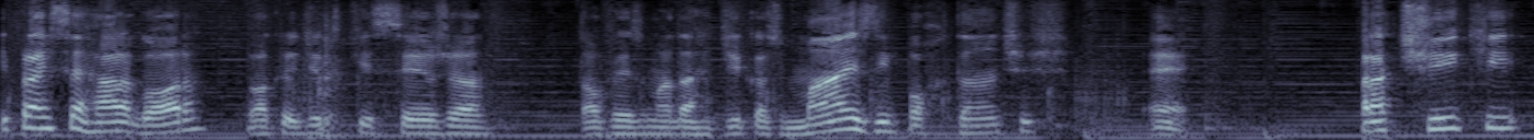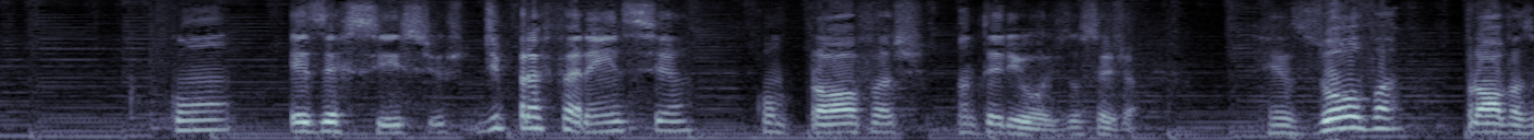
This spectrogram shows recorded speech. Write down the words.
E para encerrar agora, eu acredito que seja talvez uma das dicas mais importantes é pratique com exercícios, de preferência com provas anteriores, ou seja, resolva provas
